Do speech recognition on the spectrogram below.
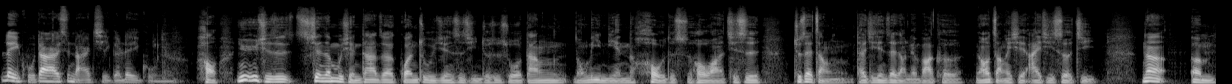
类股大概是哪几个类股呢？好，因为其实现在目前大家都在关注一件事情，就是说当农历年后的时候啊，其实就在涨台积电，在涨联发科，然后涨一些 IC 设计。那嗯，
